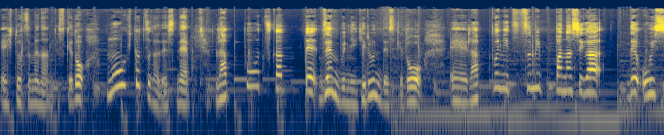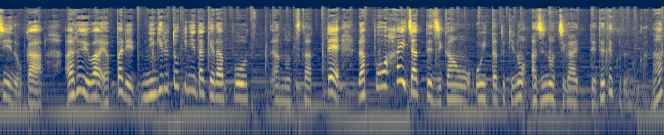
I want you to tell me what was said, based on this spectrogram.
え、1つ目なんですけどもう1つがですねラップを使ってって全部握るんですけど、えー、ラップに包みっぱなしがで美味しいのかあるいはやっぱり握る時にだけラップをあの使ってラップを吐いちゃって時間を置いた時の味の違いって出てくるのかなっ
